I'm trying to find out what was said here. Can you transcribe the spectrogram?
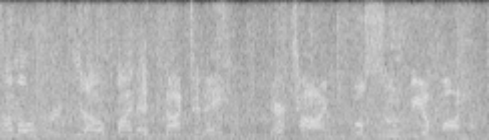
some over, you know, by that... If not today, their time will soon be upon them.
